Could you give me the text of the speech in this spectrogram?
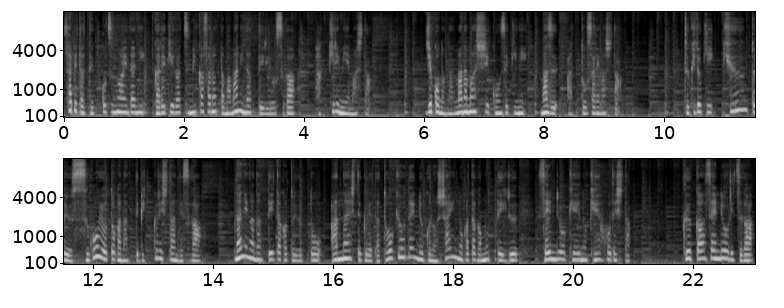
錆びた鉄骨の間に瓦礫が積み重なったままになっている様子がはっきり見えました。事故の生々しい痕跡にまず圧倒されました。時々キューンというすごい音が鳴ってびっくりしたんですが何が鳴っていたかというと案内してくれた東京電力の社員の方が持っている染料系の警報でした。空間染料率が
